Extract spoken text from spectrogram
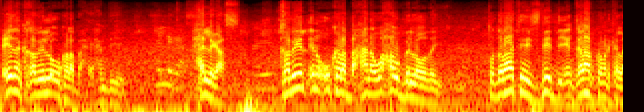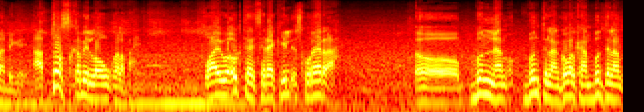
Ciidanka qabiillo u kala baxay xamdiyey xilligaas. Qabiil inuu u kala baxana waxa uu bilowday toddobaatan iyo siddeeddii inqilaabka marka la dhigay. Aa toos qabiil loogu kala baxay. Waayo waa og tahay saraakiil isku reer ah oo puntland puntland gobolkan puntland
